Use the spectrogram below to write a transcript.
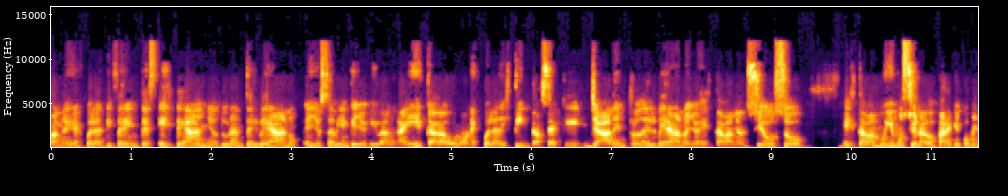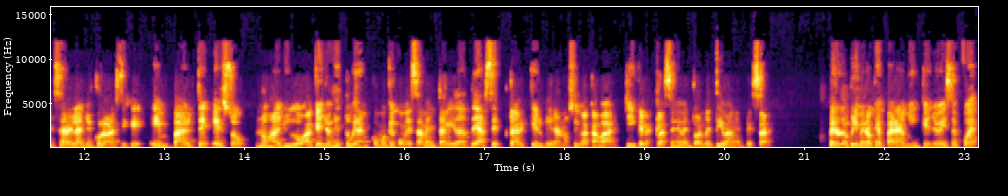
Van a ir a escuelas diferentes. Este año, durante el verano, ellos sabían que ellos iban a ir cada uno a una escuela distinta. O sea que ya dentro del verano ellos estaban ansiosos, estaban muy emocionados para que comenzara el año escolar. Así que en parte eso nos ayudó a que ellos estuvieran como que con esa mentalidad de aceptar que el verano se iba a acabar y que las clases eventualmente iban a empezar. Pero lo primero que para mí que yo hice fue,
